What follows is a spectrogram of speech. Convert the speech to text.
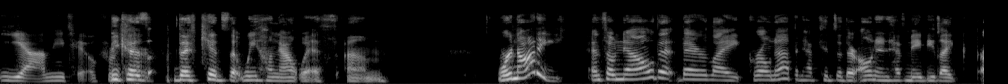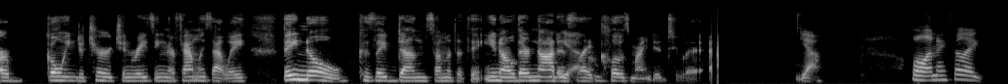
Yeah, me too. because sure. the kids that we hung out with um, were naughty. And so now that they're like grown up and have kids of their own and have maybe like are going to church and raising their families that way, they know because they've done some of the things, you know, they're not as Yeah. like close minded to it. yeah. Well, and I feel like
